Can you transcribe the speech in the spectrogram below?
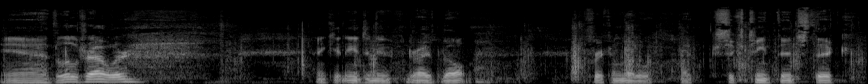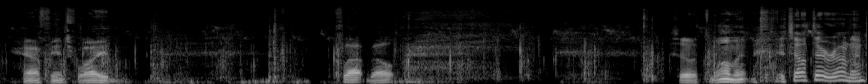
And the little traveler, I think it needs a new drive belt. Freaking little, like 16th inch thick, half inch wide flat belt. So at the moment, it's out there running.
